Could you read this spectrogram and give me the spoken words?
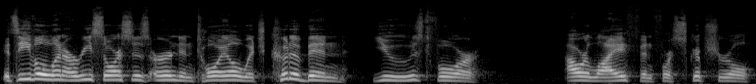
It's evil when our resources earned in toil, which could have been used for our life and for scriptural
